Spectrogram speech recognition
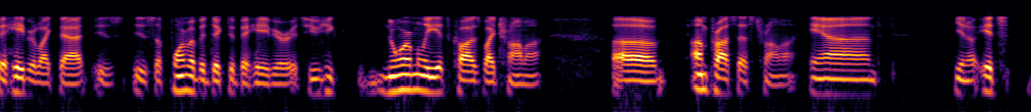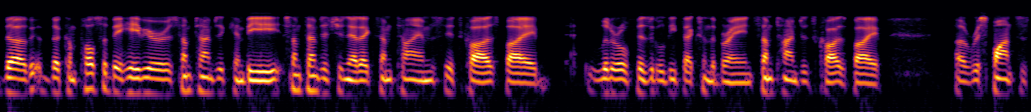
behavior like that is is a form of addictive behavior. It's usually normally it's caused by trauma, uh, unprocessed trauma, and you know it's the the compulsive behavior. Sometimes it can be sometimes it's genetic. Sometimes it's caused by literal physical defects in the brain. Sometimes it's caused by uh, responses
